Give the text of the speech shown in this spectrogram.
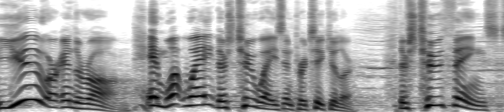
you are in the wrong. In what way? There's two ways in particular. There's two things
